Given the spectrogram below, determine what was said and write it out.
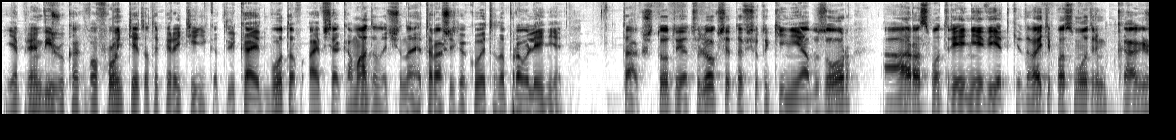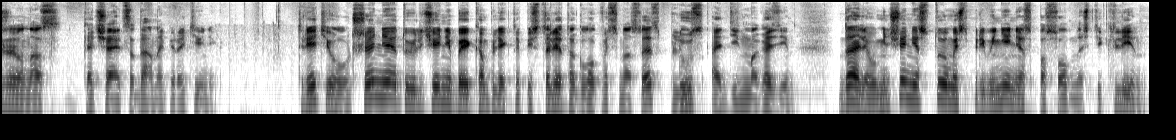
Я прям вижу, как во фронте этот оперативник отвлекает ботов, а вся команда начинает рашить какое-то направление. Так, что-то я отвлекся, это все-таки не обзор, а рассмотрение ветки. Давайте посмотрим, как же у нас качается данный оперативник. Третье улучшение это увеличение боекомплекта пистолета Glock 18S плюс один магазин. Далее, уменьшение стоимости применения способности клин,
